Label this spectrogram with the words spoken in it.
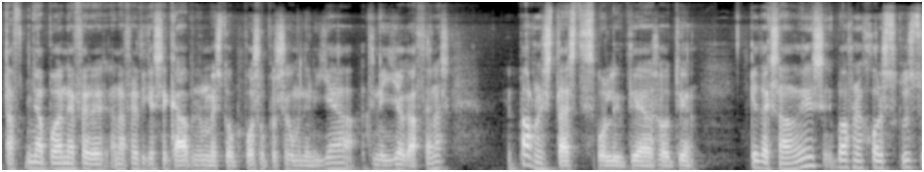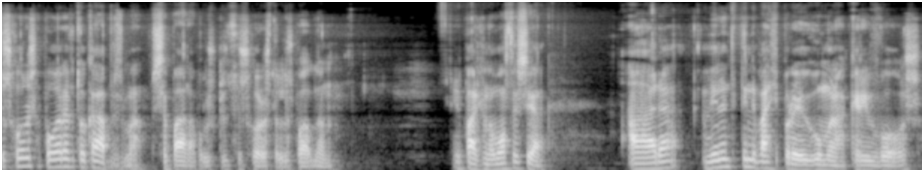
τα, μια που ανέφερε, αναφέρθηκε σε κάποιον μες στο πόσο προσέχουμε την υγεία, την υγεία ο καθένας, υπάρχουν στάσεις της πολιτείας ότι Κοίταξε να δεις, υπάρχουν χώρες στους κλειστού χώρους που απογορεύει το κάπνισμα. Σε πάρα πολλούς κλειστού χώρους τέλος πάντων. Υπάρχει νομοθεσία. Άρα δεν είναι ότι δεν υπάρχει προηγούμενο ακριβώς.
